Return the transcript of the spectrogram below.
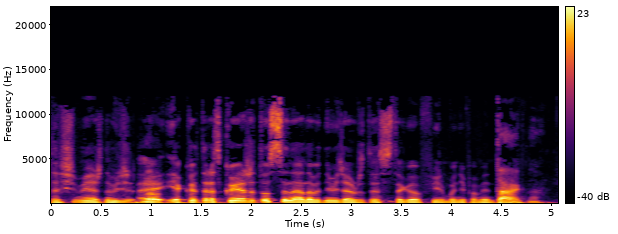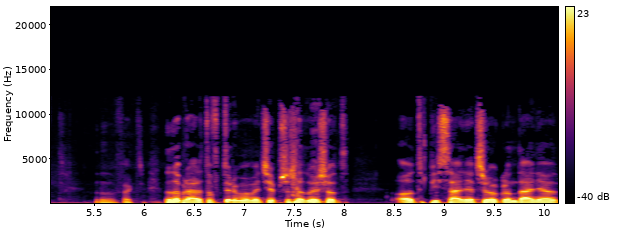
To śmieszne, widzisz, No. jak teraz kojarzę tą scenę, a nawet nie wiedziałem, że to jest z tego filmu, nie pamiętam. Tak, no. No, faktycznie. no dobra, ale to w którym momencie przeszedłeś od, od pisania czy oglądania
